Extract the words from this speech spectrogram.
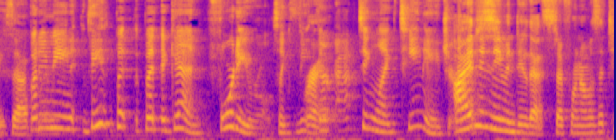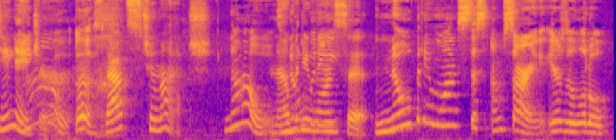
exactly. But I mean, these, but but again, 40 year olds, like the, Right. they're acting like teenagers. I didn't even do that stuff when I was a teenager. No, ugh. That's too much. No, Nobody wants it. Nobody wants this. I'm sorry. Here's a little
